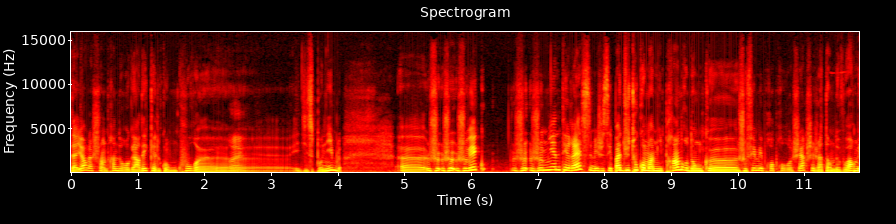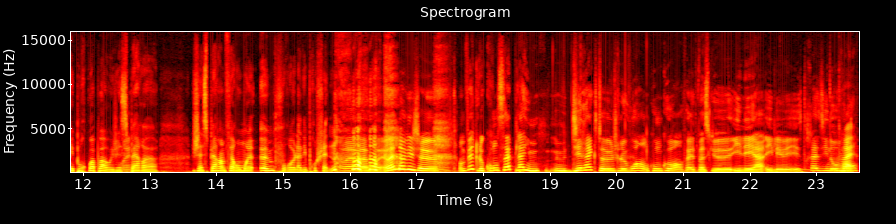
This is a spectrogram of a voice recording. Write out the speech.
d'ailleurs, là, je suis en train de regarder quel concours est disponible. je, vais je, m'y intéresse, mais je ne sais pas du tout comment m'y prendre. Donc, je fais mes propres recherches et j'attends de voir. Mais pourquoi pas Oui, j'espère. J'espère en faire au moins un pour euh, l'année prochaine. ouais, ouais, ouais. non, mais je... En fait, le concept, là, il direct, euh, je le vois en concours, en fait, parce qu'il est, il est très innovant.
